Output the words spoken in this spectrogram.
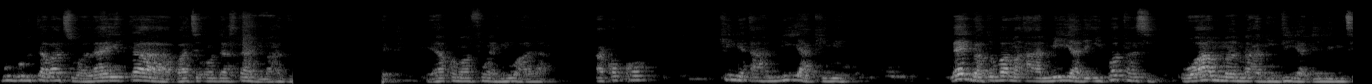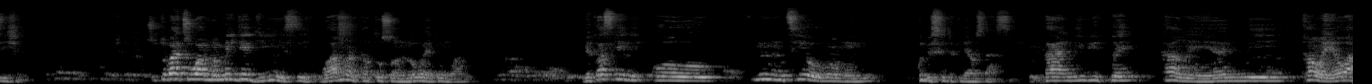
Gbogbo bí tá a bá ti wà láyé tá a bá ti understand mahdudiya ẹ̀yà kọ́ máa fún ẹ̀ ní wàhálà. Àkọ́kọ́ kí ni àmìyà kìíní? Lẹ́yìn ìgbà tó bá ma àmìyà the importance wàá mọ màdùdíyà the limitation. Tó bá ti wá mọ méjèèjì yìí sí wàá mọ nǹkan tó sọnù lọ́wọ́ ẹ̀ tó wá. Because kí ni kò nínú tí ò rọrùn ni kó bí sídìkì yà stars ká ní wípé káwọn èèyàn ní káwọn èèyàn wà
